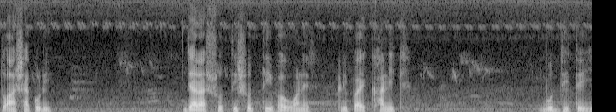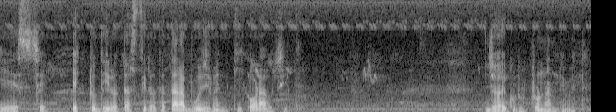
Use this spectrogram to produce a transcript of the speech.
তো আশা করি যারা সত্যি সত্যি ভগবানের কৃপায় খানিক বুদ্ধিতে গিয়ে এসছে, একটু ধীরতা, স্থিরতা, তারা বুঝবেন কি করা উচিত। জয় গুরু, প্রণাম নেবেন।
